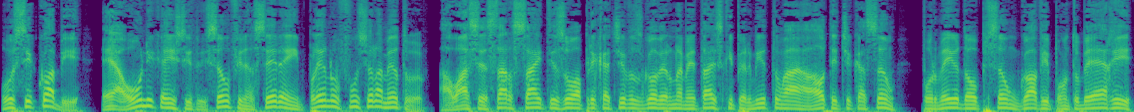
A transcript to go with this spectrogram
o Cicobi é a única instituição financeira em pleno funcionamento. Ao acessar sites ou aplicativos governamentais que permitam a autenticação por meio da opção gov.br,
